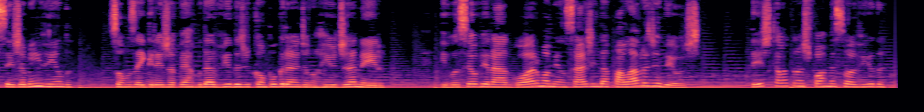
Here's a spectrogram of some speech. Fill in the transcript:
Seja bem-vindo. Somos a Igreja Verbo da Vida de Campo Grande, no Rio de Janeiro. E você ouvirá agora uma mensagem da Palavra de Deus. Desde que ela transforme a sua vida.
